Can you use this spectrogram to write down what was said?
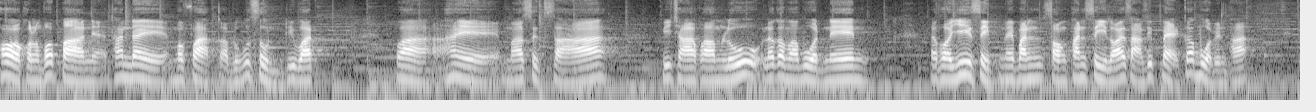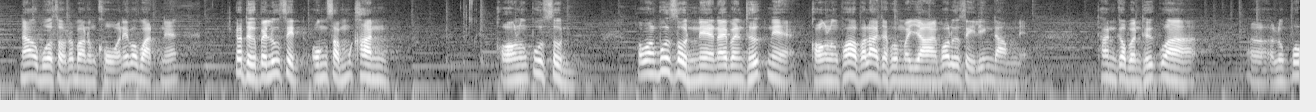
พ่อของหลวงพ่อปานเนี่ยท่านได้มาฝากกับหลวงพ่อสุนที่วัด ว่าให้มาศึกษาวิชาความรู้แล้วก็มาบวชเนน แล้วพอ 20 ในปี2438 ก็บวชเป็นพระณอุโบสถวัดบางน้ำโขในประวัติเนี่ยก็ถือเป็นลูกศิษย์องค์สำคัญของหลวงปู่สุนเพราะหลวงปู่สุนเนี่ยในบันทึกเนี่ยของหลวงพ่อพระราชพรมยานพ่อฤาษีลิงดำเนี่ยท่านก็บันทึกว่าหลวงพ่อ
